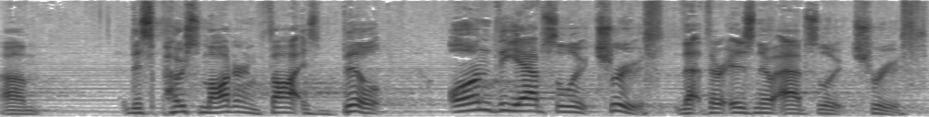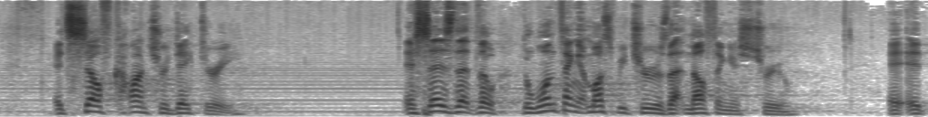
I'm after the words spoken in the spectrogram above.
Um, this postmodern thought is built on the absolute truth that there is no absolute truth. It's self contradictory. It says that the, the one thing that must be true is that nothing is true. It, it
